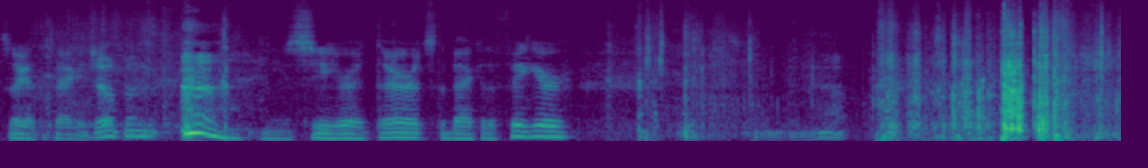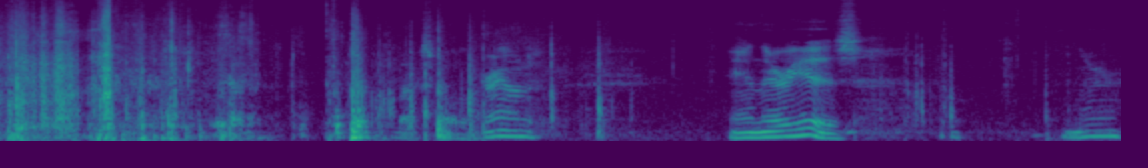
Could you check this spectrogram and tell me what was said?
So I got the package open. you see right there, it's the back of the figure. Box fall to the ground. And there he is. There.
